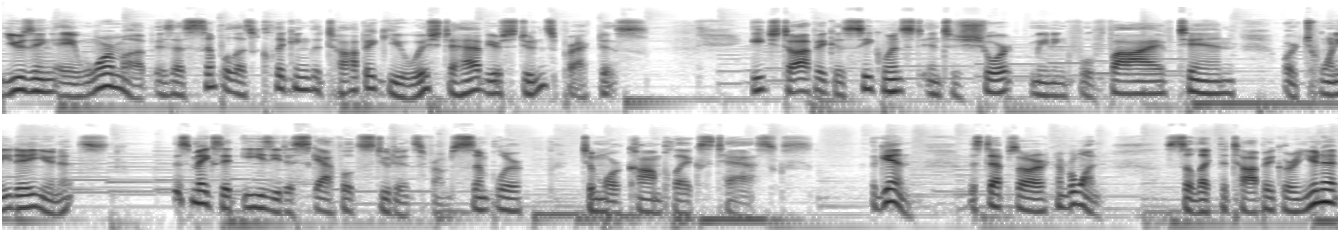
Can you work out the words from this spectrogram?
Using a warm-up is as simple as clicking the topic you wish to have your students practice. Each topic is sequenced into short, meaningful 5, 10, or 20 day units. This makes it easy to scaffold students from simpler to more complex tasks. Again, the steps are number one, select the topic or unit,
